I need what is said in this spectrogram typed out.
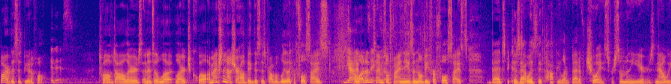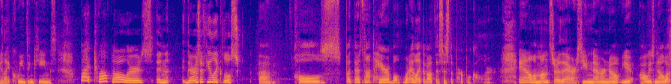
Barb, this is beautiful. It is. Twelve dollars, and it's a large quilt. I'm actually not sure how big this is. Probably like a full size. Yeah, A lot of the times so. we'll find these, and they'll be for full size beds because that was the popular bed of choice for so many years. Now we like queens and kings, but twelve dollars, and there's a few like little um, holes, but that's not terrible. What I like about this is the purple color, and all the months are there, so you never know. You always know what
